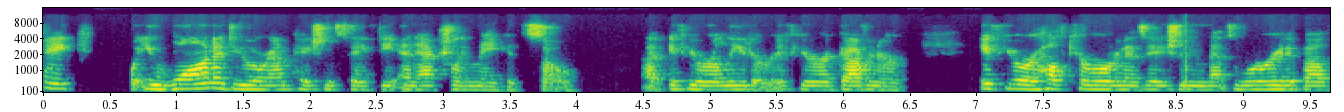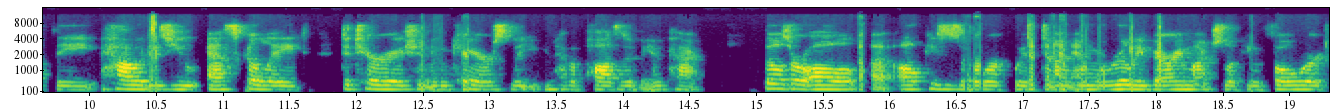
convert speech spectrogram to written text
take what you want to do around patient safety and actually make it so. Uh, if you're a leader, if you're a governor, if you're a healthcare organization that's worried about the how it is you escalate deterioration in care so that you can have a positive impact. Those are all, uh, all pieces of work we've done, and we're really very much looking forward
